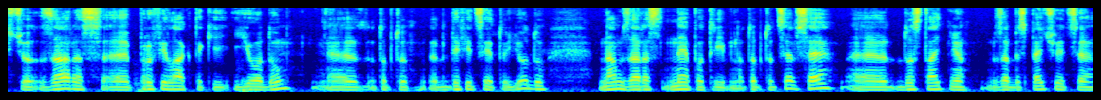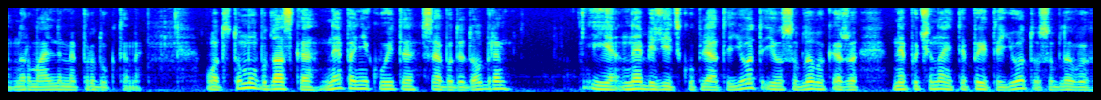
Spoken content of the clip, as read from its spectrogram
що зараз е, профілактики йоду, е, тобто дефіциту йоду, нам зараз не потрібно. Тобто, це все е, достатньо забезпечується нормальними продуктами. От тому, будь ласка, не панікуйте, все буде добре. І не біжіть скупляти йод, і особливо кажу, не починайте пити йод, особливо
